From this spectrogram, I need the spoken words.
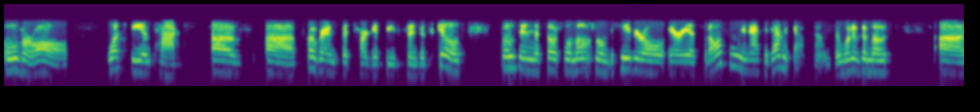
overall what's the impact of uh, programs that target these kinds of skills, both in the social, emotional, and behavioral areas, but also in academic outcomes. And one of the most uh,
